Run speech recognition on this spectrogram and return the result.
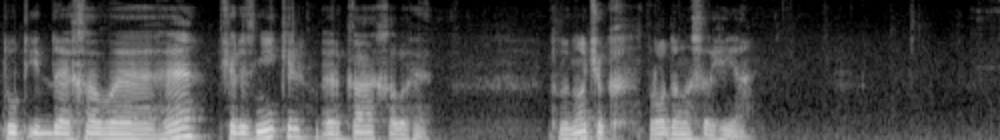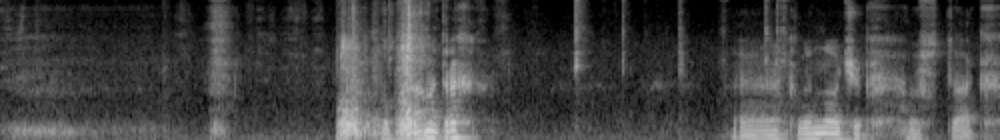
Тут іде ХВГ через нікель, РК ХВГ. Клиночок продано Сергія. По параметрах. Е, Клиночок ось так.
